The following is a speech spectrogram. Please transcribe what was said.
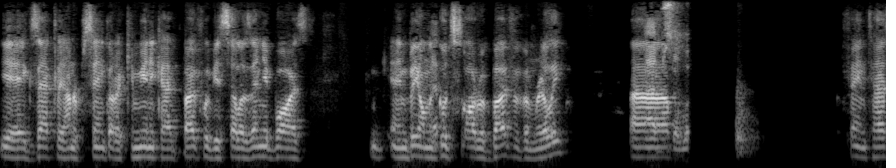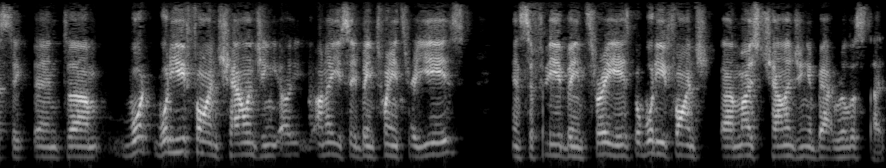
yeah, exactly. 100% got to communicate both with your sellers and your buyers and be on the Yep. good side with both of them, really. Uh, Absolutely. Fantastic. And um, what what do you find challenging? I know you said you've been 23 years, and Sophia been three years. But what do you find uh, most challenging about real estate?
